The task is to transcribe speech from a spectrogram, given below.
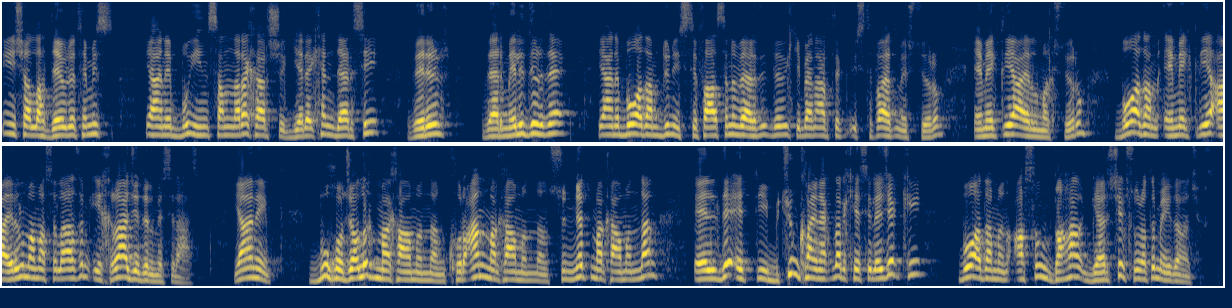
İnşallah devletimiz yani bu insanlara karşı gereken dersi verir, vermelidir de. Yani bu adam dün istifasını verdi. Dedi ki ben artık istifa etmek istiyorum. Emekliye ayrılmak istiyorum. Bu adam emekliye ayrılmaması lazım, ihraç edilmesi lazım. Yani bu hocalık makamından, Kur'an makamından, sünnet makamından elde ettiği bütün kaynaklar kesilecek ki bu adamın asıl daha gerçek suratı meydana çıksın.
